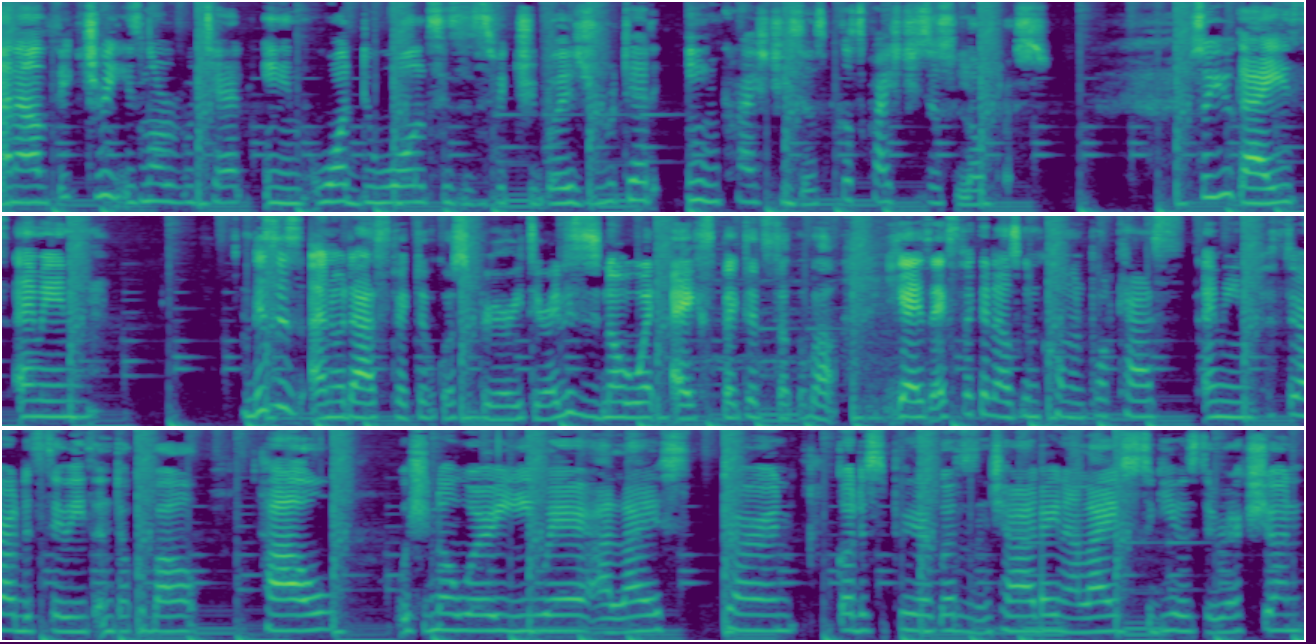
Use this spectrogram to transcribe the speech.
And our victory is not rooted in what the world says is victory, but is rooted in Christ Jesus because Christ Jesus loved us. So, you guys, I mean, this is another aspect of God's superiority, right? This is not what I expected to talk about. You guys I expected I was going to come on podcast, I mean, throughout the series and talk about how we should not worry where our lives turn. God is superior. God is in charge in our lives to give us direction.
